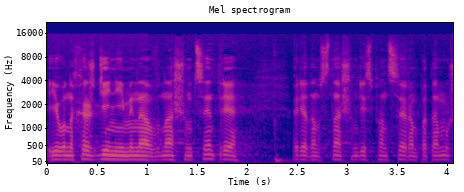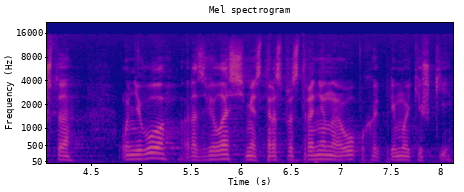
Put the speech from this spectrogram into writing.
его нахождение именно в нашем центре, рядом с нашим диспансером, потому что у него развелась местно распространенная опухоль прямой кишки.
